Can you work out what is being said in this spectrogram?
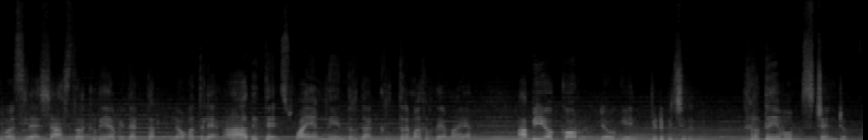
യു എസിലെ ശാസ്ത്രക്രിയ വിദഗ്ധർ ലോകത്തിലെ ആദ്യത്തെ സ്വയം നിയന്ത്രിത കൃത്രിമ ഹൃദയമായ അബിയോക്കോർ രോഗിയിൽ പിടിപ്പിച്ചിരുന്നു. ഹൃദയവും സ്റ്റെന്റും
